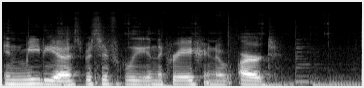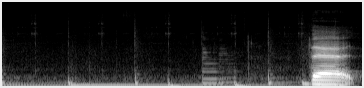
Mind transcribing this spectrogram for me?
in media, specifically in the creation of art, that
